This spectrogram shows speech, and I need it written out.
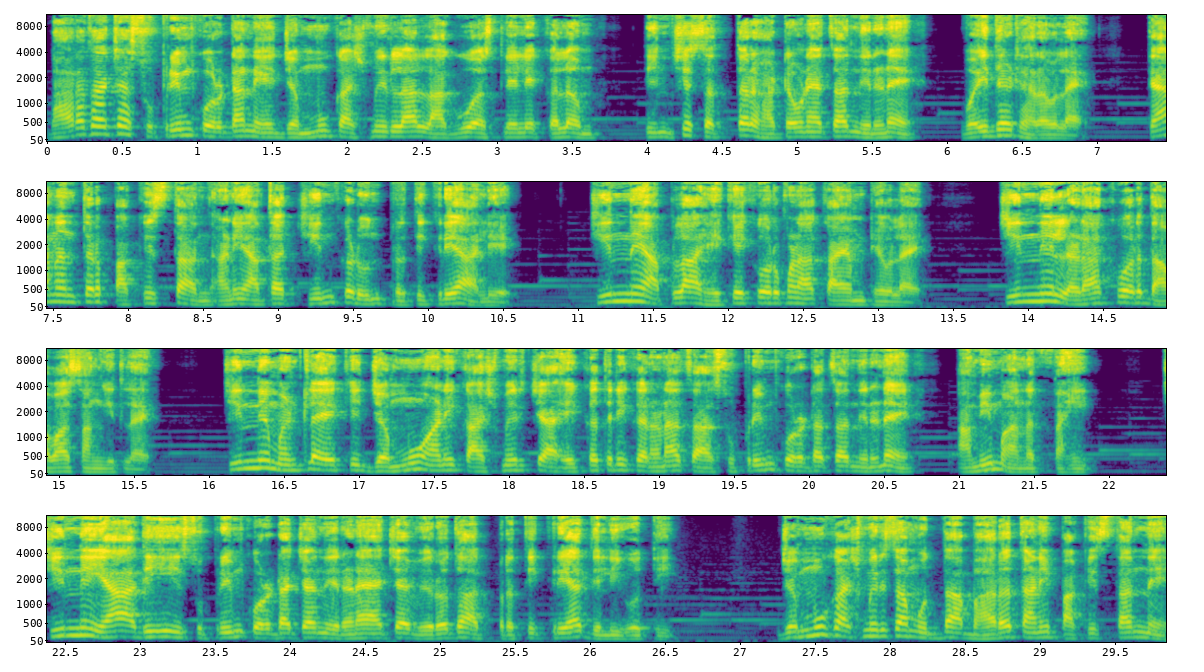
भारताच्या सुप्रीम कोर्टाने जम्मू काश्मीरला लागू असलेले कलम तीनशे सत्तर हटवण्याचा निर्णय वैध ठरवलाय. त्यानंतर पाकिस्तान आणि आता चीनकडून प्रतिक्रिया आली आहे. चीनने आपला हेकेकोरपणा कायम ठेवलाय. चीनने लडाखवर दावा सांगितलाय. चीनने म्हटलंय की जम्मू आणि काश्मीरच्या एकत्रीकरणाचा सुप्रीम कोर्टाचा निर्णय आम्ही मानत नाही. चीनने याआधीही सुप्रीम कोर्टाच्या निर्णयाच्या विरोधात प्रतिक्रिया दिली होती. जम्मू काश्मीरचा मुद्दा भारत आणि पाकिस्तानने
